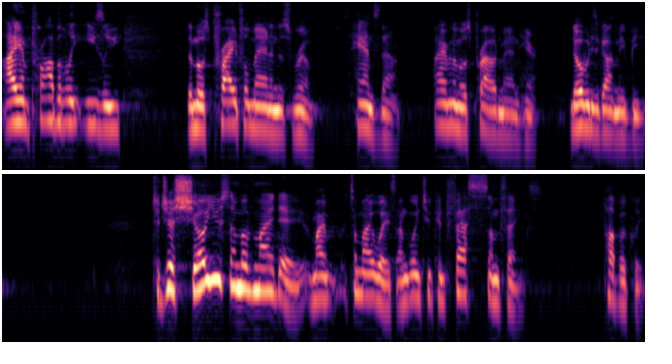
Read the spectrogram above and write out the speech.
I am probably easily the most prideful man in this room, hands down. I am the most proud man here. Nobody's got me beat. to just show you some of my day, my, some my ways. I'm going to confess some things publicly,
